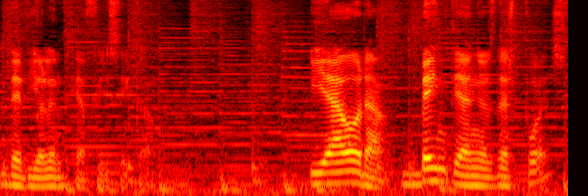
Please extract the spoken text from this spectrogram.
de violencia física. Y ahora, 20 años después,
